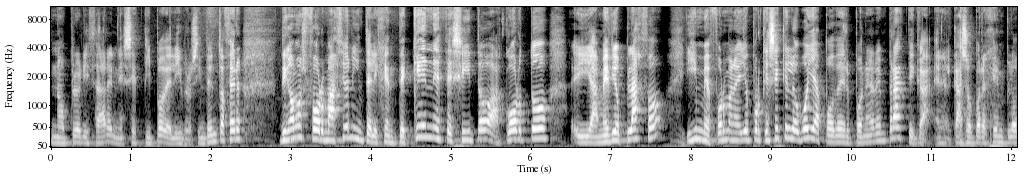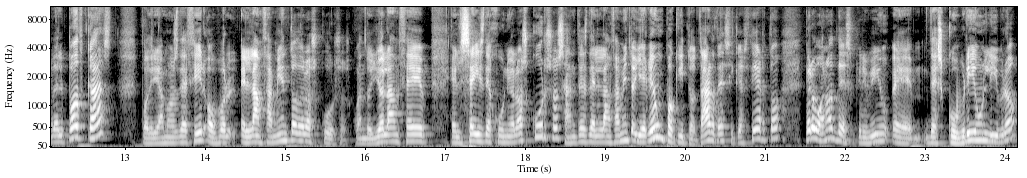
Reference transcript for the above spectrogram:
no priorizar en ese tipo de libros. Intento hacer, digamos, formación inteligente. ¿Qué necesito a corto y a medio plazo? Y me forma en ello porque sé que lo voy a poder poner en práctica. En el caso, por ejemplo, del podcast, podríamos decir, o por el lanzamiento de los cursos. Cuando yo lancé el 6 de junio los cursos, antes del lanzamiento, llegué un poquito tarde, sí que es cierto, pero bueno, eh, descubrí un libro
